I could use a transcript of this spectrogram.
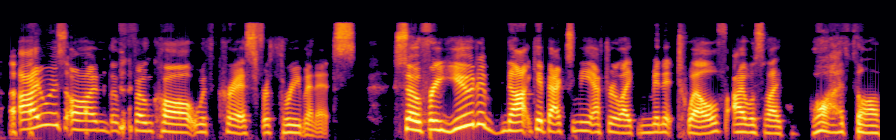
I was on the phone call with Chris for three minutes. So for you to not get back to me after like minute 12, I was like, what the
